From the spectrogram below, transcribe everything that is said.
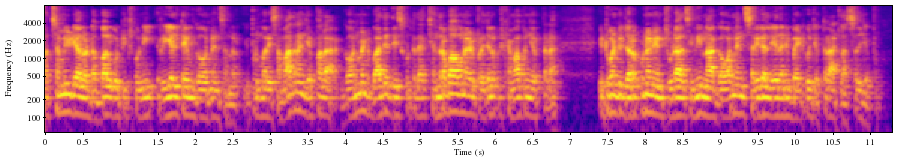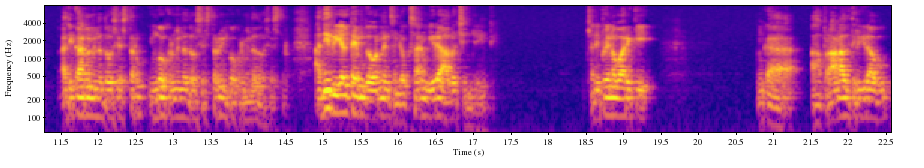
పచ్చ మీడియాలో డబ్బాలు కొట్టించుకొని రియల్ టైం గవర్నెన్స్ అన్నారు. ఇప్పుడు మరి సమాధానం చెప్పాలా? గవర్నమెంట్ బాధ్యత తీసుకుంటుందా? చంద్రబాబు నాయుడు ప్రజలకు క్షమాపణ చెప్తాడా? ఇటువంటివి జరగకుండా నేను చూడాల్సింది నా గవర్నెన్స్ సరిగా లేదని బయటకు చెప్తారా? అట్లా అస్సలు చెప్పు అధికారుల మీద దోషేస్తారు ఇంకొకరి మీద దోషేస్తారు ఇంకొకరి మీద దోషేస్తారు. అది రియల్ టైం గవర్నెన్స్ అండి. ఒకసారి మీరే ఆలోచన చేయండి. చనిపోయిన వారికి ఇంకా ఆ ప్రాణాలు తిరిగి రావు.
